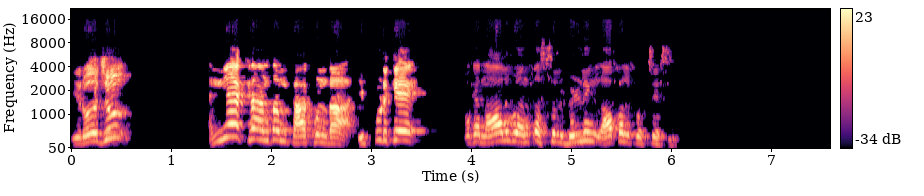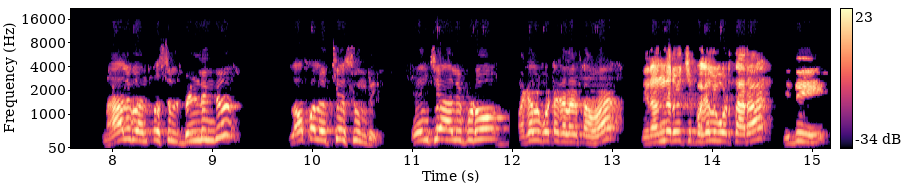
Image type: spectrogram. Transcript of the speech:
ఈరోజు అన్యాక్రాంతం కాకుండా ఇప్పటికే ఒక నాలుగు అంతస్తుల బిల్డింగ్ లోపలికి వచ్చేసింది. నాలుగు అంతస్తుల బిల్డింగ్ లోపల వచ్చేసింది. ఏం చేయాలి ఇప్పుడు? పగలు కొట్టగలుగుతావా? మీరందరూ వచ్చి పగలు కొడతారా? ఇది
